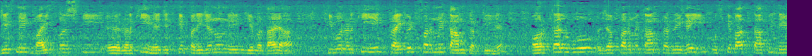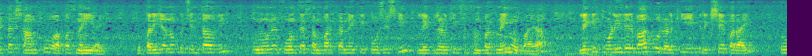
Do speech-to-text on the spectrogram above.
जिसमें एक 22 वर्ष की लड़की है, जिसके परिजनों ने ये बताया कि वो लड़की एक प्राइवेट फर्म में काम करती है और कल वो जब फर्म में काम करने गई, उसके बाद काफ़ी देर तक शाम को वापस नहीं आई। तो परिजनों को चिंता हुई, उन्होंने फ़ोन से संपर्क करने की कोशिश की, लेकिन लड़की से संपर्क नहीं हो पाया। लेकिन थोड़ी देर बाद वो लड़की एक रिक्शे पर आई तो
